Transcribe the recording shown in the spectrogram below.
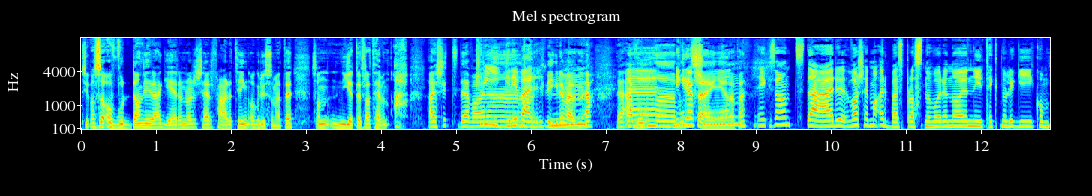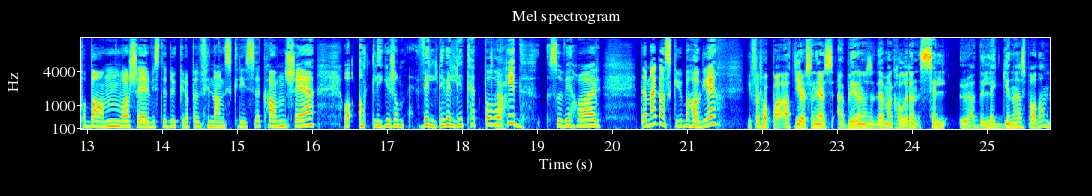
typ, Altså, og hvordan vi reagerer når det skjer fæle ting og grusomheter. Sånn nyheter fra TV-en. Ah, nei, shit, det var Kriger i verden. Kriger i verden, ja. Det er vond, migrasjon, ikke sant. Det er, hva skjer med arbeidsplassene våre når ny teknologi kommer på banen? Hva skjer hvis det dukker opp en finanskrise? Kan skje. Og alt ligger sånn veldig, veldig tett på vår Ja. tid. Så vi har Den er ganske ubehagelig. Vi får håpe at Years and Years blir en, det man kaller en selvødeleggende spådom.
